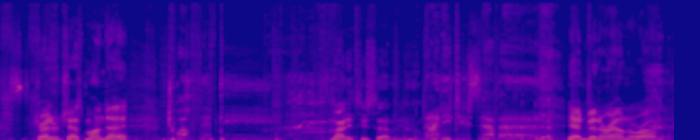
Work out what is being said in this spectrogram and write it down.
chest. Treasure Chest Monday. 1250. 92.7 now. 92.7. He hadn't been around in a while.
